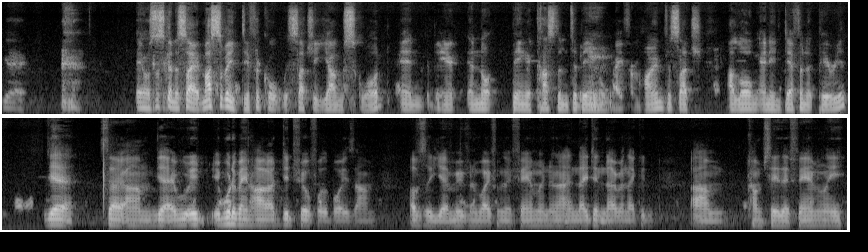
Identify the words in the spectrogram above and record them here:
Yeah. Yeah, I was just going to say it must have been difficult with such a young squad and being and not being accustomed to being away from home for such a long and indefinite period. Yeah. So um, yeah, it, it, it would have been hard. I did feel for the boys. Um, obviously, yeah, moving away from their family and that, and they didn't know when they could um, come see their family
